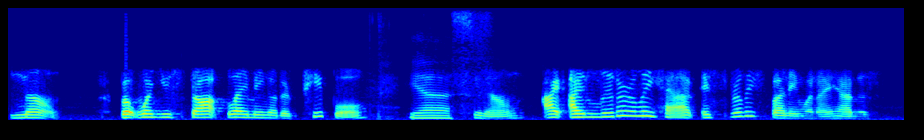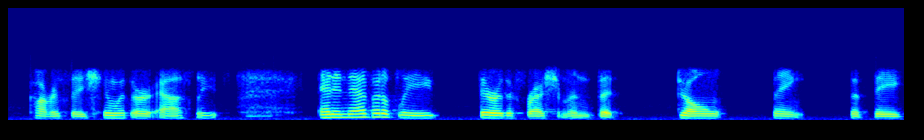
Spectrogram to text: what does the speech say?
No. But when you stop blaming other people, yes, you know, I, I literally have. It's really funny when I have this conversation with our athletes, and inevitably there are the freshmen that don't think that they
